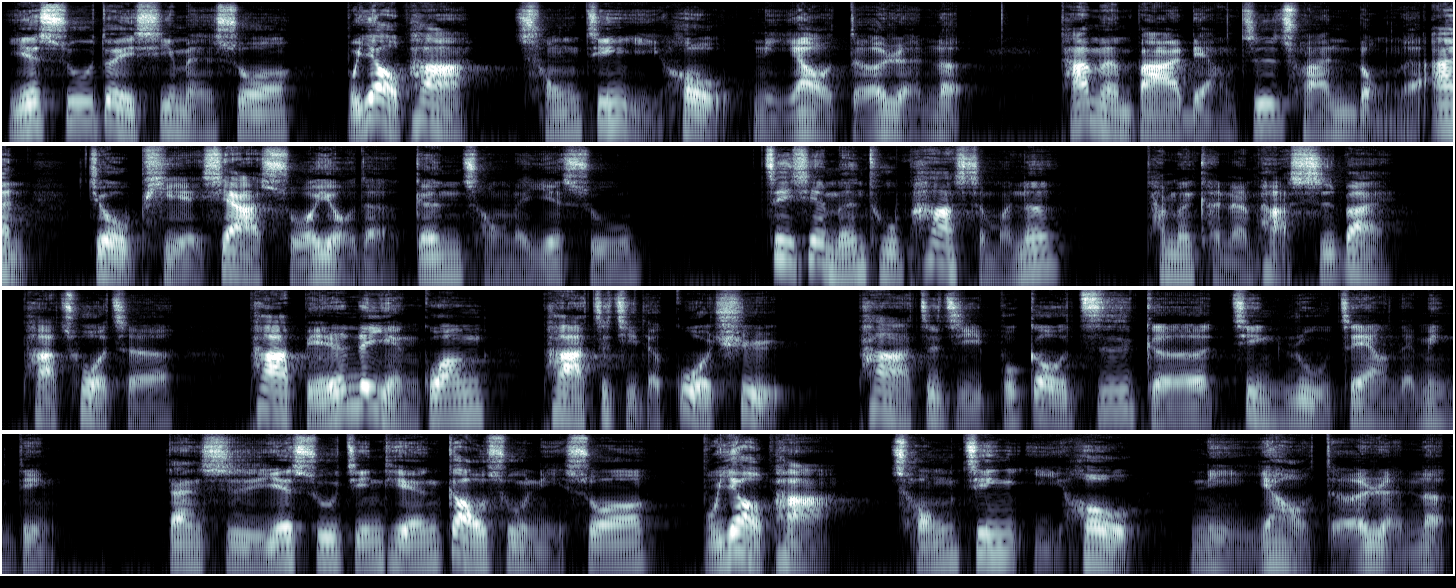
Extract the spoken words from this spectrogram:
耶稣对西门说：“不要怕，从今以后你要得人了。”他们把两只船拢了岸，就撇下所有的，跟从了耶稣。这些门徒怕什么呢？他们可能怕失败，怕挫折，怕别人的眼光，怕自己的过去。怕自己不够资格进入这样的命定，但是耶稣今天告诉你说：不要怕，从今以后你要得人了。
